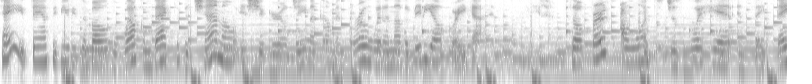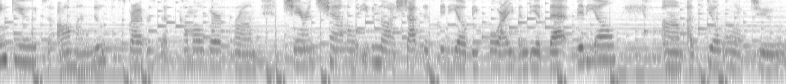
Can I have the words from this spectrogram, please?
Hey, Fancy Beauties and Bows, welcome back to the channel. It's your girl Gina coming through with another video for you guys. So first, I want to just go ahead and say thank you to all my new subscribers that's come over from Sharon's channel. Even though I shot this video before I even did that video, um, I still want to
